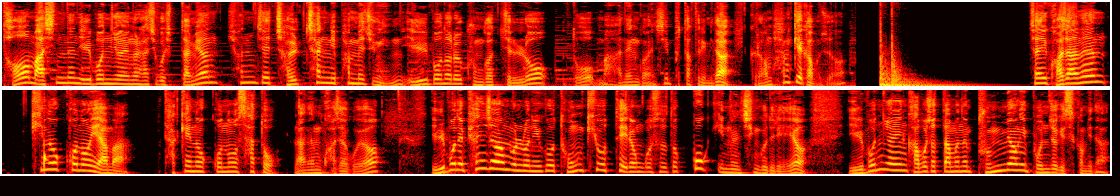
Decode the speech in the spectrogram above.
더 맛있는 일본 여행을 하시고 싶다면 현재 절찬리 판매 중인 일본어를 군것질로 또 많은 관심 부탁드립니다. 그럼 함께 가보죠. 자, 이 과자는 키노코노 야마 타케노코 노 사토라는 과자고요. 일본의 편의점은 물론이고 돈키호테 이런 곳에서도 꼭 있는 친구들이에요. 일본 여행 가보셨다면 분명히 본 적 있을 겁니다.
